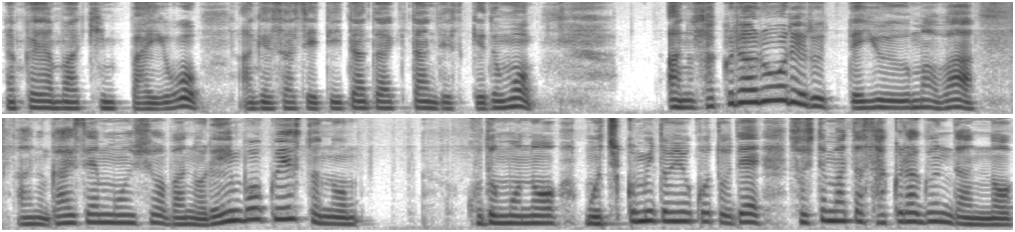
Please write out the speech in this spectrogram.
中山金杯を挙げさせていただいたんですけどもあの桜ローレルっていう馬はあの凱旋門賞馬のレインボークエストの子供の持ち込みということでそしてまた桜軍団の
